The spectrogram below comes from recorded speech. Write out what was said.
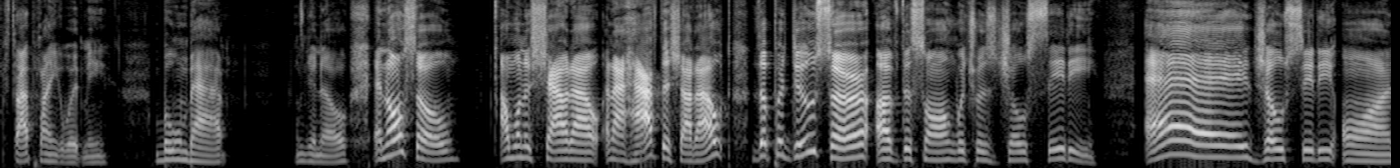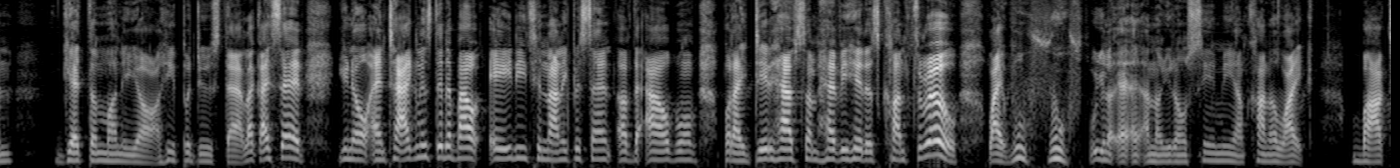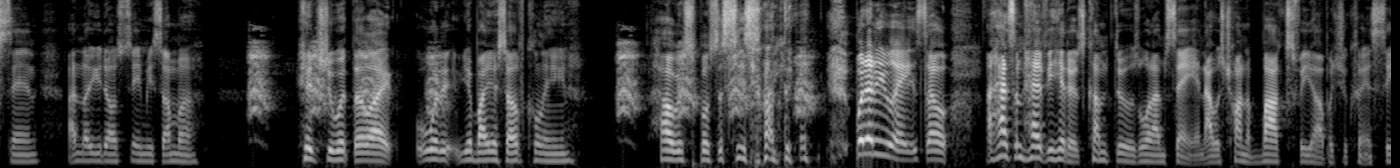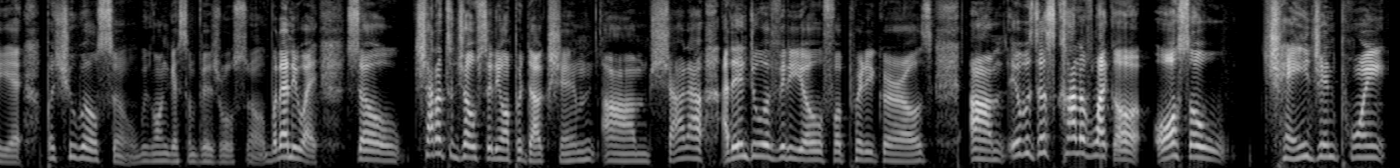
Stop playing with me. Boom bap, you know? And also, I want to shout out, and I have to shout out the producer of the song, which was Joe City. Hey, Joe City on Get the Money, y'all. He produced that. Like I said, you know, Antagonist did about 80 to 90% of the album, but I did have some heavy hitters come through. Like, woof, woof. You know, I, I know you don't see me. I'm kind of like boxing. I know you don't see me, so I'm going to hit you with the, like, what, you're by yourself, Colleen. How we supposed to see something? but anyway, so I had some heavy hitters come through, is what I'm saying. I was trying to box for y'all, but you couldn't see it. But you will soon. We're gonna get some visuals soon. But anyway, so shout out to Joe City on production. Um, shout out. I didn't do a video for Pretty Girls. Um, it was just kind of like a also changing point.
